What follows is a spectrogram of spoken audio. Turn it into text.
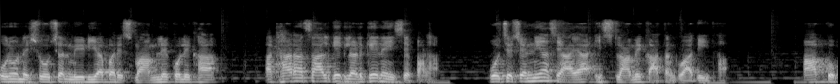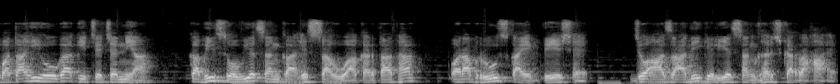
उन्होंने सोशल मीडिया पर इस मामले को लिखा। 18 साल के एक लड़के ने इसे पढ़ा। वो चेचन्या से आया, इस्लामिक आतंकवादी था। आपको पता ही होगा कि चेचन्या कभी सोवियत संघ का हिस्सा हुआ करता था और अब रूस का एक देश है, जो आज़ादी के लिए संघर्ष कर रहा है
